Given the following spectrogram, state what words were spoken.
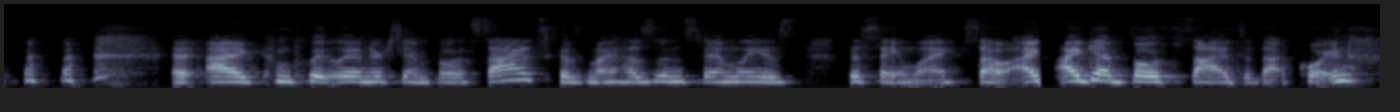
I completely understand both sides because my husband's family is the same way. So I, I get both sides of that coin.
